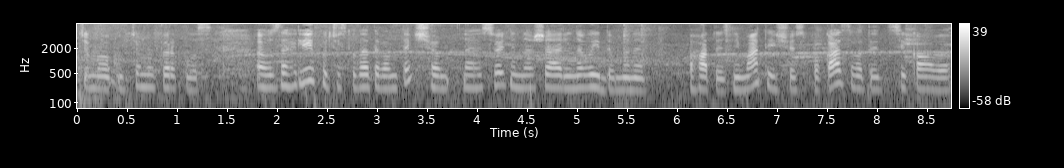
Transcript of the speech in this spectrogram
в цьому, в цьому перекус. Взагалі хочу сказати вам те, що е, сьогодні, на жаль, не вийде в мене багато знімати і щось показувати цікаве.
